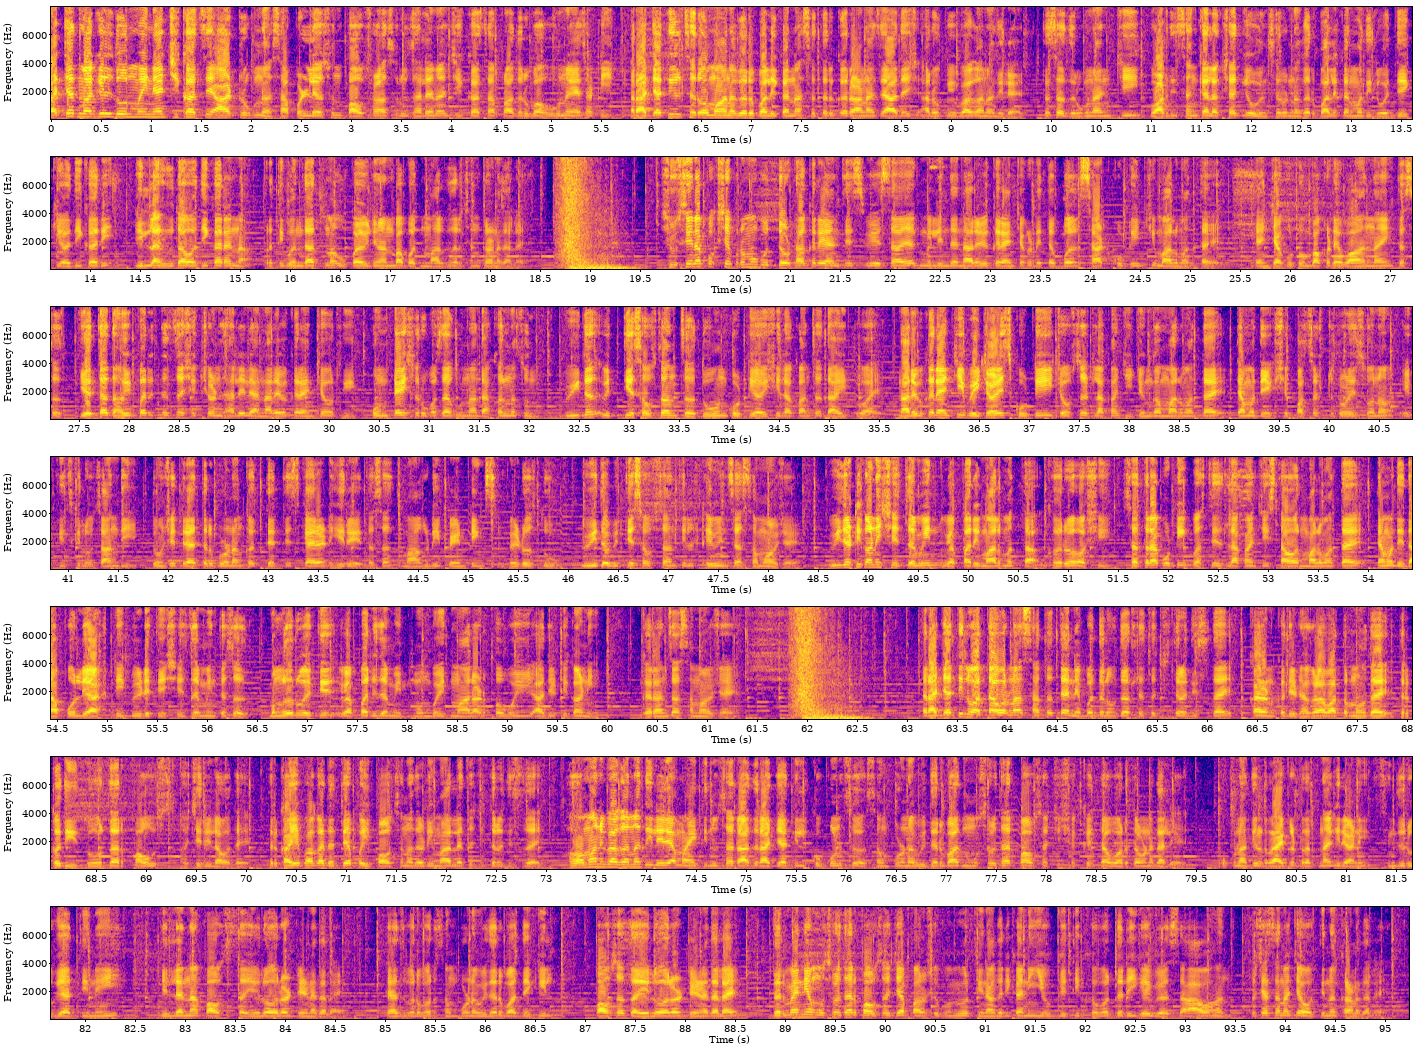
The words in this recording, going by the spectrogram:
राज्यात मागील दोन महिन्यात झिकाचे आठ रुग्ण सापडले असून पावसाळा सुरू झाल्यानं झिकाचा प्रादुर्भाव होऊ नये यासाठी राज्यातील सर्व महानगरपालिकांना सतर्क राहण्याचे आदेश आरोग्य विभागानं दिले आहेत. तसंच रुग्णांची वाढती संख्या लक्षात घेऊन सर्व नगरपालिकांमधील वैद्यकीय अधिकारी जिल्हा हिवताप अधिकाऱ्यांना प्रतिबंधात्मक उपाययोजनांबाबत मार्गदर्शन करण्यात आलं आहे. शिवसेना पक्षप्रमुख उद्धव ठाकरे यांचे स्वीय सहाय्यक मिलिंद नार्वेकर यांच्याकडे तब्बल साठ कोटींची मालमत्ता आहे. त्यांच्या कुटुंबाकडे वाहन नाही तसंच इयत्ता दहावीपर्यंतचं शिक्षण झालेल्या नार्वेकर यांच्यावरती कोणत्याही स्वरूपाचा गुन्हा दाखल नसून विविध वित्तीय संस्थांचं दोन कोटी ऐंशी लाखांचं दायित्व आहे. नार्वेकर यांची बेचाळीस कोटी चौसष्ट लाखांची जंगम मालमत्ता आहे. त्यामध्ये एकशे पासष्ट तोळे सोनं एकतीस किलो चांदी दोनशे त्र्याहत्तर पूर्णांक तेहतीस कॅरेट हिरे तसंच महागडी पेंटिंग्स भेटवस्तू विविध वित्तीय संस्थांतील ठेवींचा समावेश आहे. विविध ठिकाणी शेतजमीन व्यापारी मालमत्ता घरं अशी सतरा कोटी पस्तीस लाखांची स्थावर मालमत्ता आहे. त्यामध्ये दापोली आष्टी बीड येथे शेतजमीन तसंच बंगळुरू येथे व्यापारी जमीन मुंबईत मालाड पवई आदी ठिकाणी घरांचा समावेश आहे. राज्यातील वातावरणात सातत्याने बदल होत असल्याचं चित्र दिसत आहे. कारण कधी ढगाळ वातावरण होत आहे तर कधी जोरदार पाऊस हजेरी लावत आहे. तर काही भागात अद्यापही पावसानं दडी मारल्याचं चित्र दिसत आहे. हवामान विभागानं दिलेल्या माहितीनुसार आज राज्यातील कोकणसह संपूर्ण विदर्भात मुसळधार पावसाची शक्यता वर्तवण्यात आली आहे. कोकणातील रायगड रत्नागिरी आणि सिंधुदुर्ग या तीनही जिल्ह्यांना पावसाचा येलो अलर्ट देण्यात आला आहे. त्याचबरोबर संपूर्ण विदर्भात देखील पावसाचा येलो अलर्ट देण्यात आला आहे. दरम्यान या मुसळधार पावसाच्या पार्श्वभूमीवरती नागरिकांनी योग्य ती खबरदारी घ्यावी असं आवाहन प्रशासनाच्या वतीनं करण्यात आलं आहे.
